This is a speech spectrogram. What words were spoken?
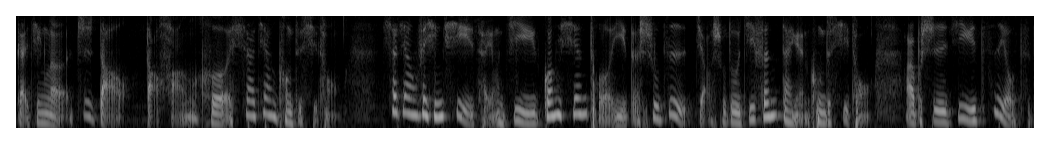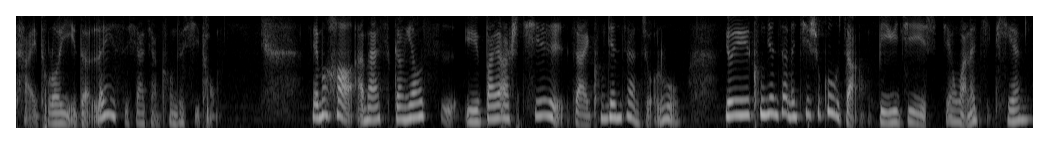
改进了制导、导航和下降控制系统。下降飞行器采用基于光纤陀螺仪的数字角速度积分单元控制系统，而不是基于自由姿态陀螺仪的类似下降控制系统。联盟号 MS-14 于8月27日在空间站着陆。由于空间站的技术故障，比预计时间晚了几天。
